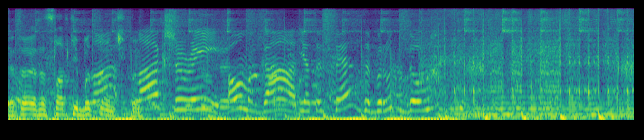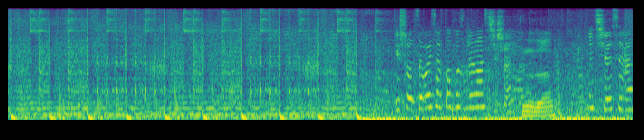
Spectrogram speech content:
Это, это сладкий батончик. Лакшери. О май гад! Я це все заберу додому. І що, це весь автобус для нас чи що? Ну да. Нічого себе.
